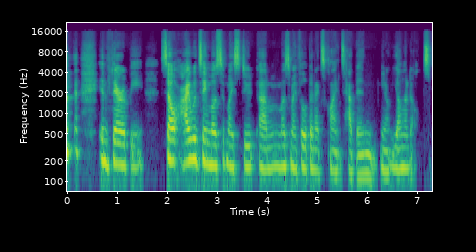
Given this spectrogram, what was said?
in therapy. So I would say most of my student, um, most of my Filipinx clients have been, you know, young adults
